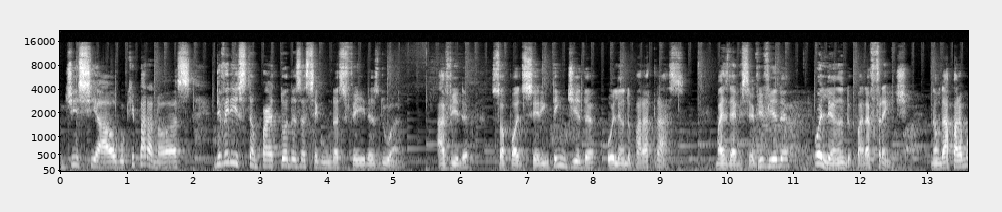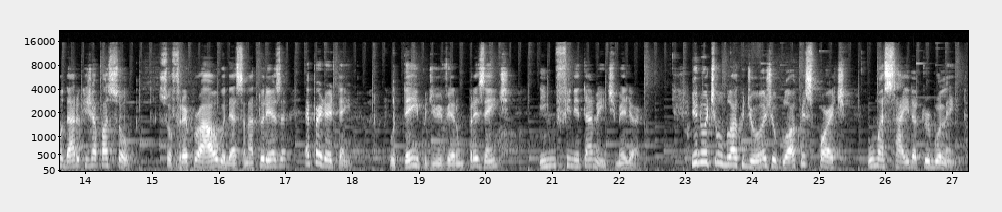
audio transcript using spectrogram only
disse algo que para nós deveria estampar todas as segundas-feiras do ano. A vida só pode ser entendida olhando para trás, mas deve ser vivida olhando para frente. Não dá para mudar o que já passou. Sofrer por algo dessa natureza é perder tempo. O tempo de viver um presente infinitamente melhor. E no último bloco de hoje, o bloco esporte, uma saída turbulenta.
